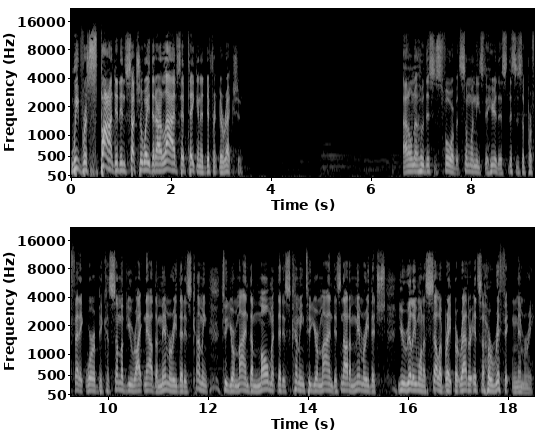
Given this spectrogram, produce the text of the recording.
we've responded in such a way that our lives have taken a different direction. I don't know who this is for, but someone needs to hear this. This is a prophetic word because some of you right now, the memory that is coming to your mind, the moment that is coming to your mind, is not a memory that you really want to celebrate, but rather it's a horrific memory.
